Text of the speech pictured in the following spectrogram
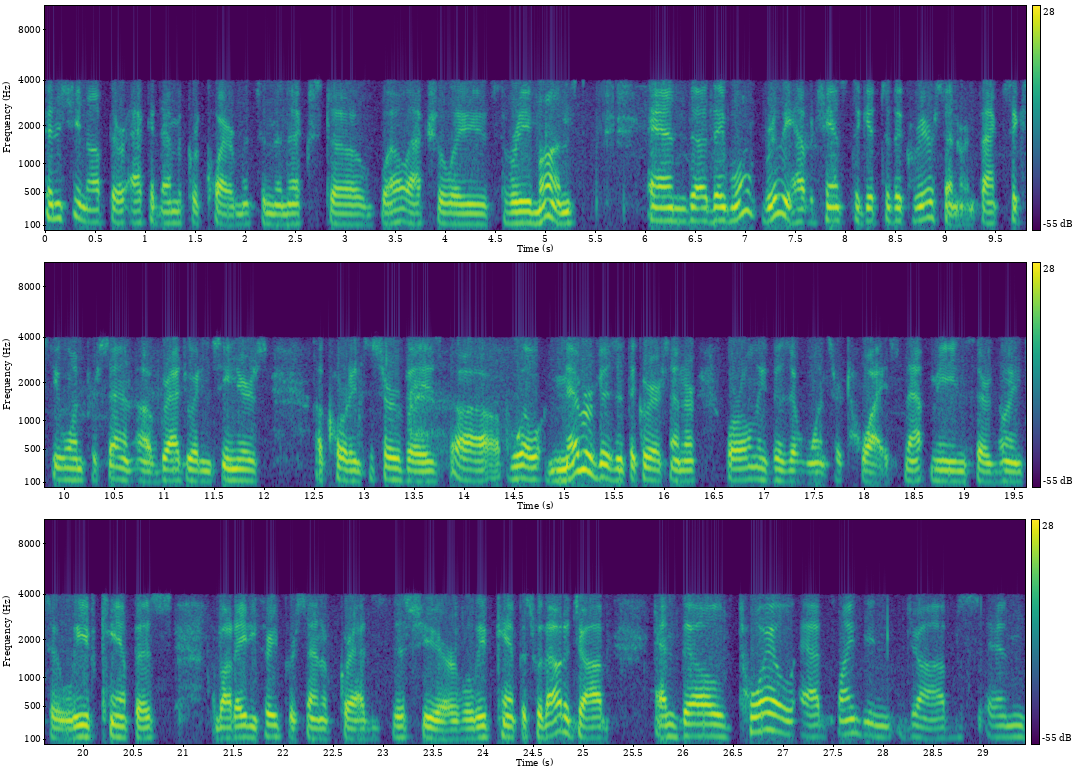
finishing up their academic requirements in the next, uh, well, actually three months, and uh, they won't really have a chance to get to the Career Center. In fact, 61% of graduating seniors according to surveys, uh, will never visit the Career Center or only visit once or twice. That means they're going to leave campus. About 83% of grads this year will leave campus without a job, and they'll toil at finding jobs and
